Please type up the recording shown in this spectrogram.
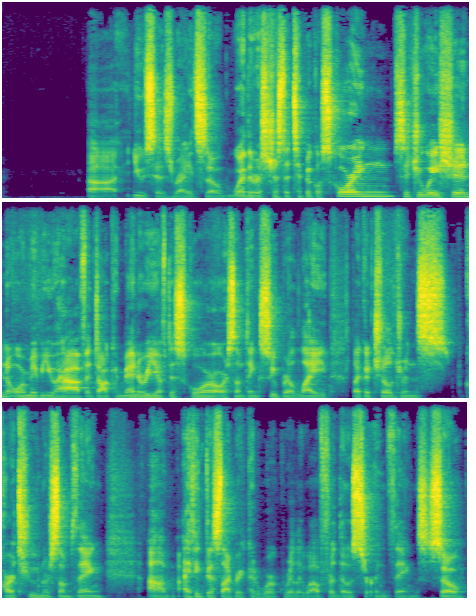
uh, uses right? So whether it's just a typical scoring situation or maybe you have a documentary you have to score or something super light like a children's cartoon or something um, i think this library could work really well for those certain things. So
